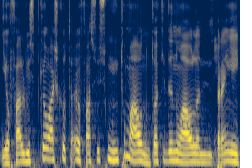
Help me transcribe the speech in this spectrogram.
E eu falo isso porque eu acho que eu, eu faço isso muito mal. Não tô aqui dando aula para ninguém.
